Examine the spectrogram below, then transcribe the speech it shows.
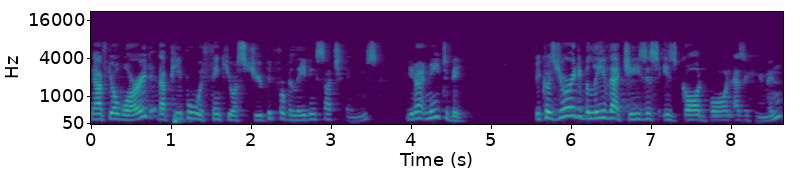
Now, if you're worried that people will think you're stupid for believing such things, you don't need to be. Because you already believe that Jesus is God born as a human,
